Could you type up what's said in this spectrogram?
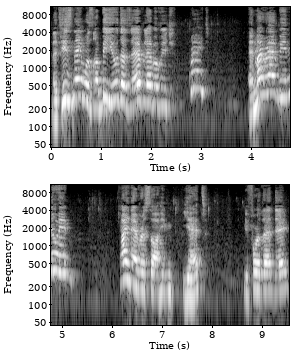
that his name was Rabbi Yehuda Zev Lebovich. Great. And my rabbi knew him. I never saw him yet before that day,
